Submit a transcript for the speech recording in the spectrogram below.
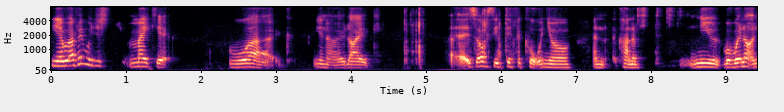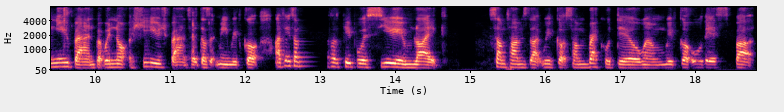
Yeah, well, I think we just make it work. You know, like it's obviously difficult when you're and kind of new. Well, we're not a new band, but we're not a huge band, so it doesn't mean we've got. I think sometimes people assume like sometimes like we've got some record deal and we've got all this, but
